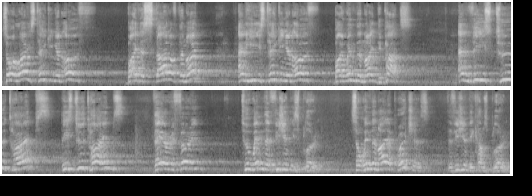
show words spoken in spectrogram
So Allah is taking an oath by the start of the night and He is taking an oath by when the night departs. And these two times, these two times, they are referring to when the vision is blurry. So when the night approaches, the vision becomes blurry.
